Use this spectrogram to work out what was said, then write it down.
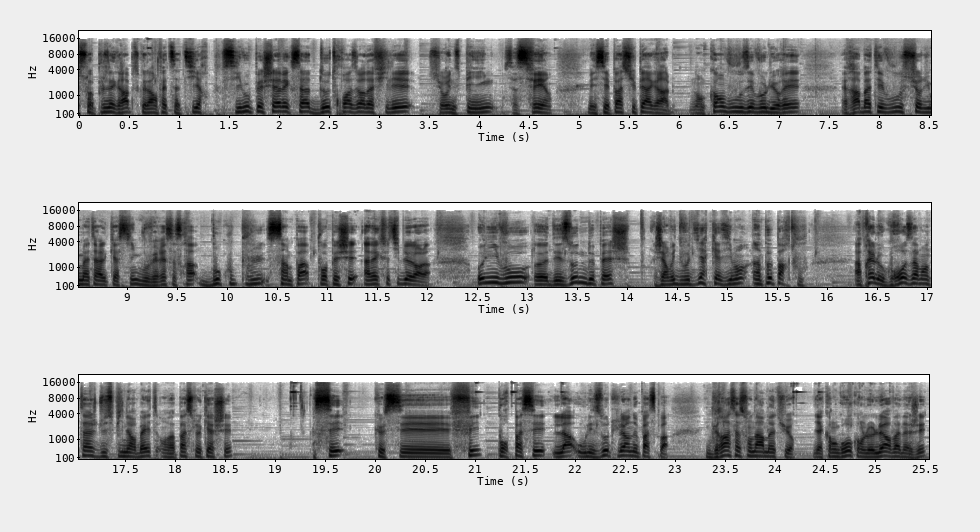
soit plus agréable, parce que là en fait ça tire. Si vous pêchez avec ça 2-3 heures d'affilée sur une spinning, ça se fait, hein, mais c'est pas super agréable. Donc quand vous évoluerez, rabattez-vous sur du matériel casting, vous verrez, ça sera beaucoup plus sympa pour pêcher avec ce type de leurre là. Au niveau euh, des zones de pêche, j'ai envie de vous dire quasiment un peu partout. Après, le gros avantage du spinnerbait, on va pas se le cacher, c'est que c'est fait pour passer là où les autres leurres ne passent pas, grâce à son armature. Il n'y a qu'en gros, quand le leurre va nager,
